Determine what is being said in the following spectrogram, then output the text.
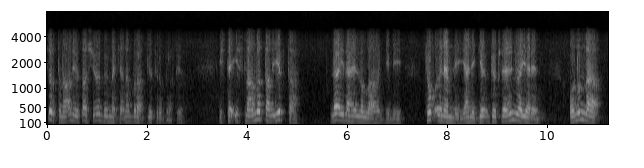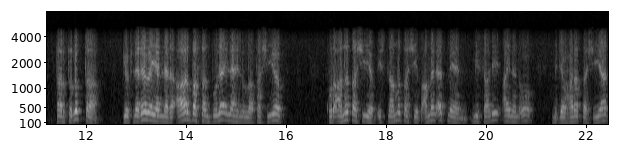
sırtına alıyor, taşıyor, bir mekana bırak, götürüp bırakıyor. İşte İslam'ı tanıyıp da La ilahe illallah gibi çok önemli. Yani göklerin ve yerin onunla tartılıp da göklere ve yerlere ağır basan bu la ilahe illallah taşıyıp Kur'an'ı taşıyıp, İslam'ı taşıyıp amel etmeyen misali aynen o mücevherat taşıyan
